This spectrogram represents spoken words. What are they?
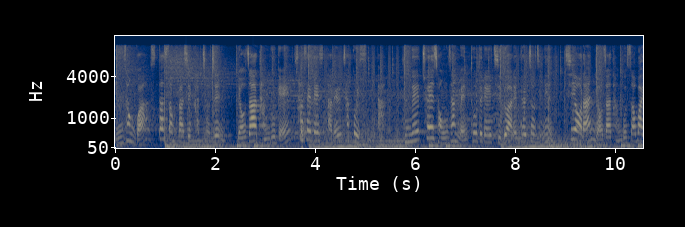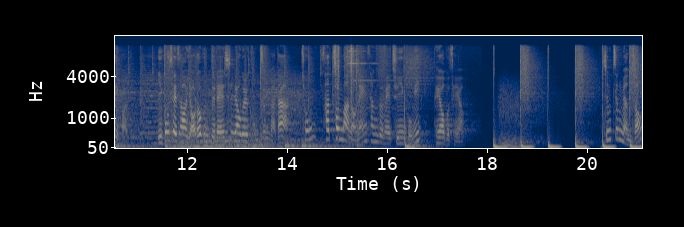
인성과 스타성까지 갖춰진 여자 당국의 차세대 스타를 찾고 있습니다. 국내 최정상 멘토들의 지도 아래 펼쳐지는 치열한 여자 당구 서바이벌. 이곳에서 여러분들의 실력을 검증받아 총 4천만 원의 상금의 주인공이 되어보세요. 심층 면접,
